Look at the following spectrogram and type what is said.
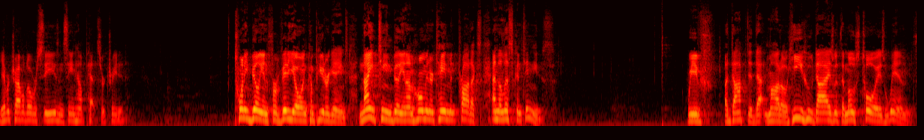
You ever traveled overseas and seen how pets are treated? 20 billion for video and computer games, 19 billion on home entertainment products, and the list continues. We've adopted that motto, he who dies with the most toys wins.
